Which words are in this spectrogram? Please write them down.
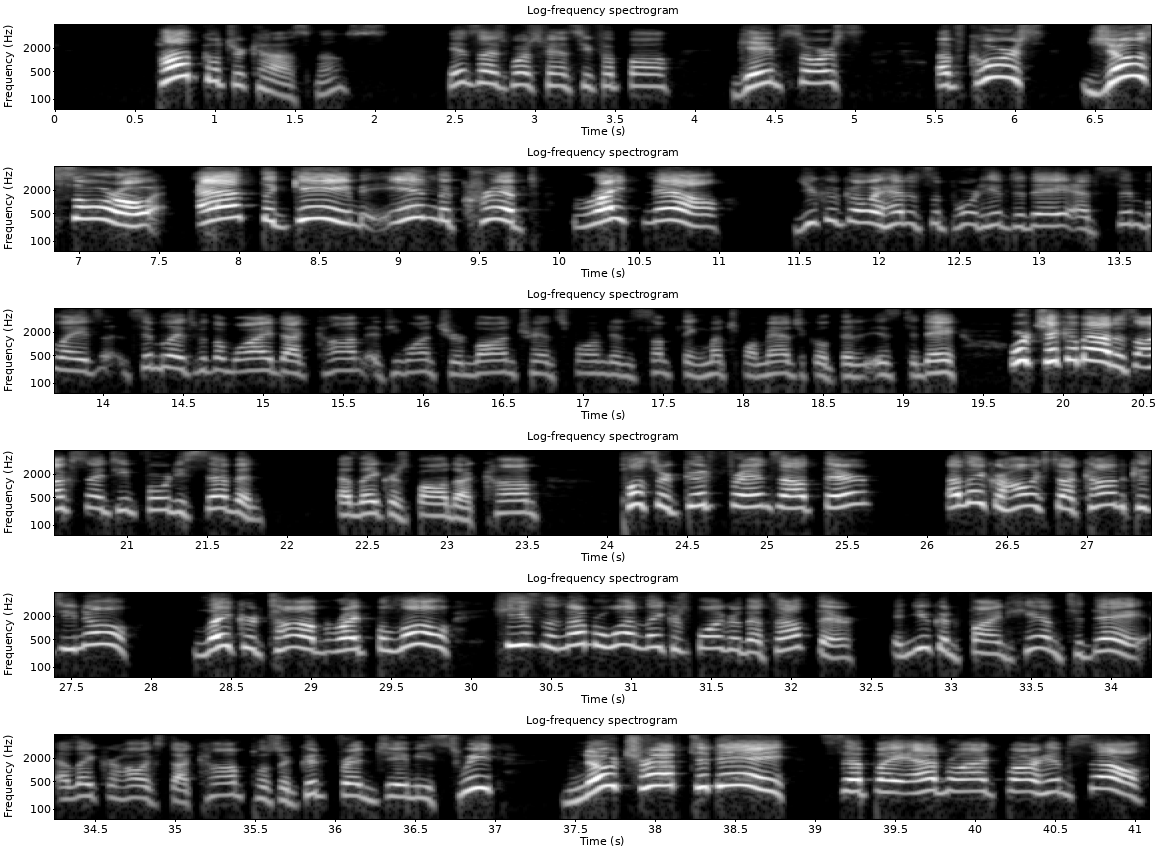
Pop Culture Cosmos, Inside Sports Fantasy Football, Game Source, of course, Joe Soro at the game in the crypt right now. You could go ahead and support him today at Simblades, Simblades with a Y.com if you want your lawn transformed into something much more magical than it is today. Or check him out as Ox1947 at LakersBall.com. Plus, our good friends out there at Lakerholics.com because you know Laker Tom right below, he's the number one Lakers blogger that's out there. And you can find him today at Lakerholics.com. Plus, our good friend Jamie Sweet. No trap today, set by Admiral Ackbar himself.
